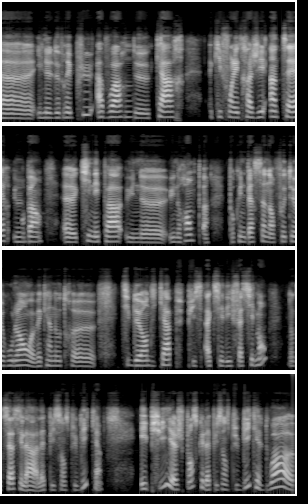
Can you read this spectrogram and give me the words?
euh, il ne devrait plus avoir de cars qui font les trajets interurbains euh, qui n'est pas une, une, rampe pour qu'une personne en fauteuil roulant ou avec un autre type de handicap puisse accéder facilement. Donc ça, c'est la puissance publique. Et puis, je pense que la puissance publique, elle doit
